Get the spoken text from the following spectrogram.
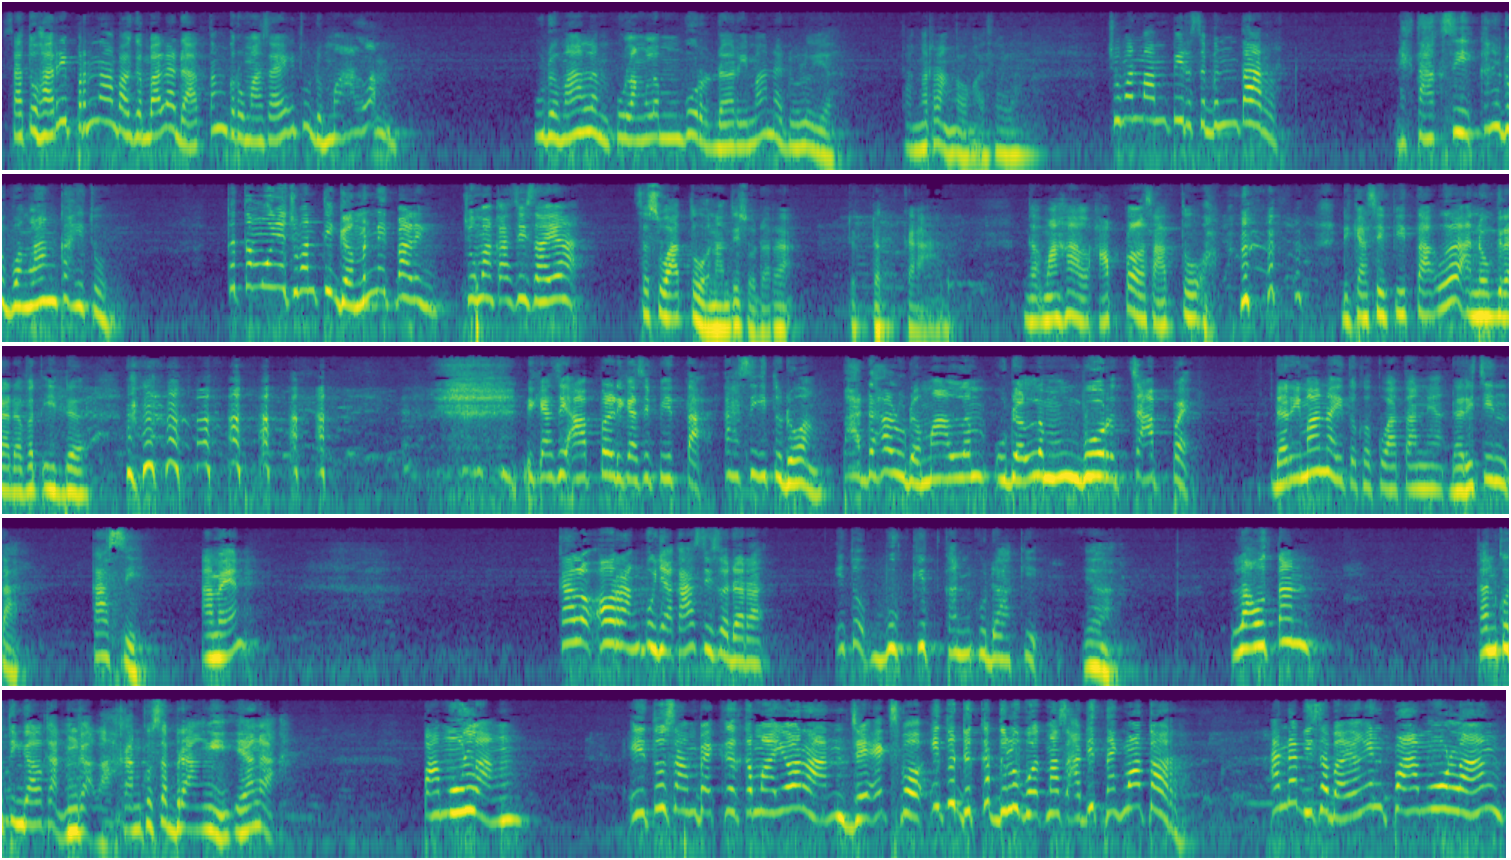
Satu hari pernah Pak Gembala datang ke rumah saya itu udah malam. Udah malam, pulang lembur dari mana dulu ya? Tangerang kalau nggak salah. Cuman mampir sebentar. Naik taksi, kan udah buang langkah itu. Ketemunya cuma tiga menit paling. Cuma kasih saya sesuatu nanti saudara deg-degan. Nggak mahal, apel satu. Dikasih pita, wah anugerah dapat ide. dikasih apel, dikasih pita, kasih itu doang. Padahal udah malam, udah lembur, capek. Dari mana itu kekuatannya? Dari cinta, kasih. Amin. Kalau orang punya kasih saudara, itu bukit kan kudaki. Ya. Lautan kan ku tinggalkan. Enggak lah, kan ku seberangi. Ya enggak? Pamulang itu sampai ke Kemayoran, J Expo, itu deket dulu buat Mas Adit naik motor. Anda bisa bayangin Pamulang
